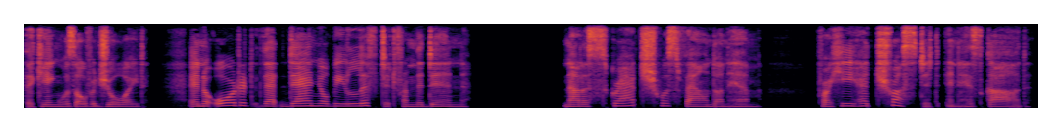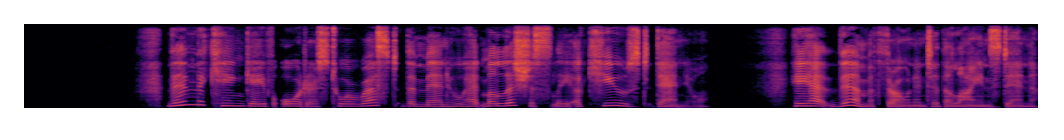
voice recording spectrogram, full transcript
The king was overjoyed and ordered that Daniel be lifted from the den. Not a scratch was found on him, for he had trusted in his God. Then the king gave orders to arrest the men who had maliciously accused Daniel. He had them thrown into the lion's den,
